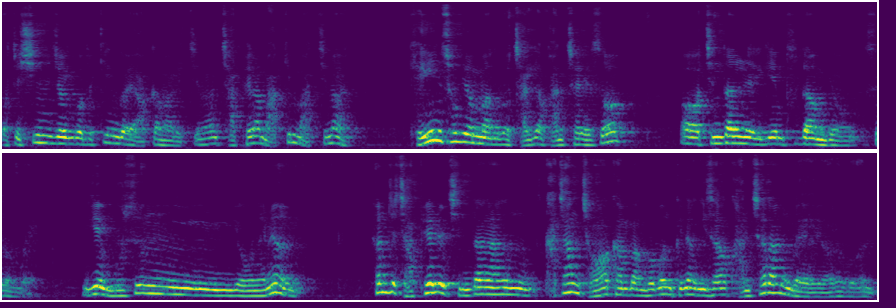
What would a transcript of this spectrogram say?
어떤 심리적인 것도 낀 거예요. 아까 말했지만 자폐가 맞긴 맞지만 개인 소견만으로 자기가 관찰해서 어, 진단을 내리기엔 부담스러운 거예요. 이게 무슨 경우냐면 현재 자폐를 진단하는 가장 정확한 방법은 그냥 의사가 관찰하는 거예요, 여러분.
